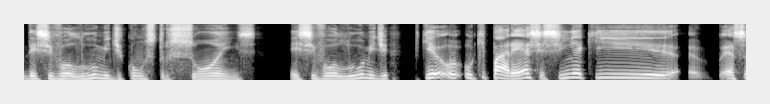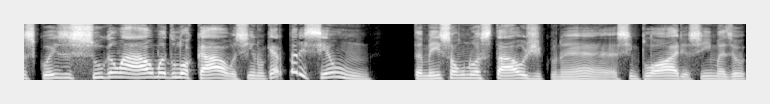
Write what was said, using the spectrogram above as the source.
desse volume de construções, esse volume de... Porque o, o que parece, assim, é que eh, essas coisas sugam a alma do local, assim. Não quero parecer um... Também só um nostálgico, né? Simplório, assim, mas eu...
